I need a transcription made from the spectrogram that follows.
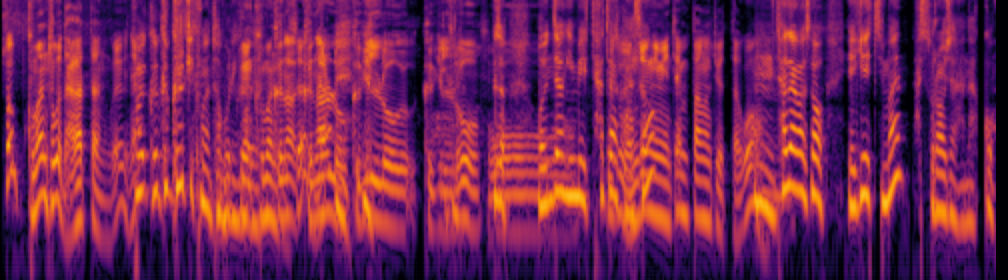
수업 그만두고 나갔다는 거예요, 그냥. 그, 그, 그 렇게 그만둬버린 그냥 거예요. 그만 그날 그날로 네. 그 길로 그 길로 그래서 오. 원장님이 그래서 찾아가서 원장님이 땜빵을 뛰었다고. 음, 찾아가서 얘기했지만 다시 돌아오지 않았고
